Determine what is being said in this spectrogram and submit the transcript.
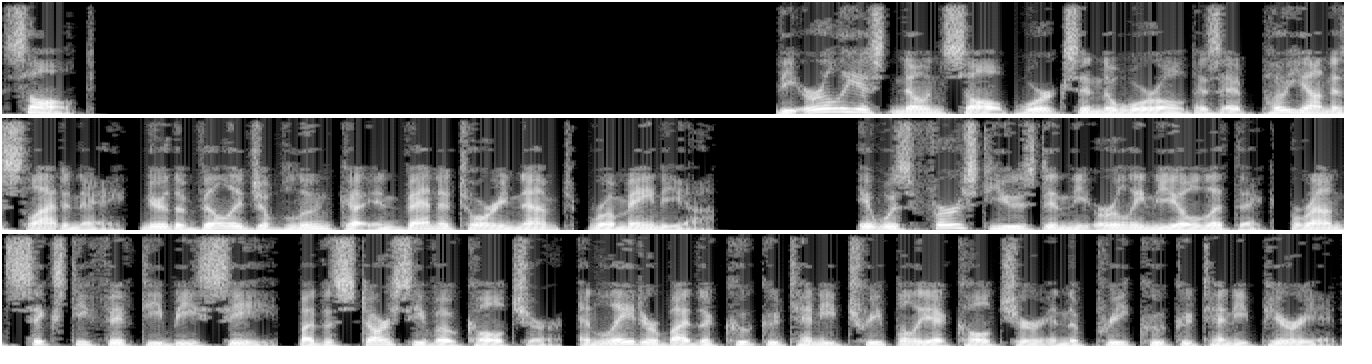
Salt The earliest known salt works in the world is at Poiana Slatinei, near the village of Lunca in Vanatori Neamt, Romania. It was first used in the early Neolithic, around 6050 BC, by the Starcevo culture, and later by the Cucuteni Tripolia culture in the pre-Cucuteni period.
